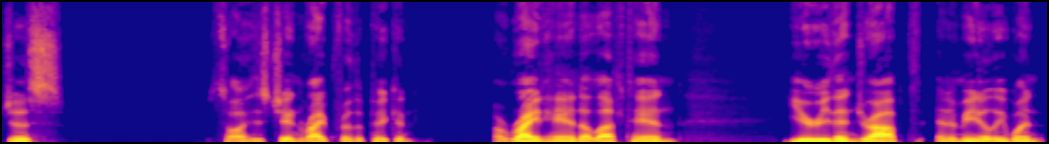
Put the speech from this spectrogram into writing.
just saw his chin ripe for the picking. A right hand, a left hand. Yuri then dropped and immediately went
